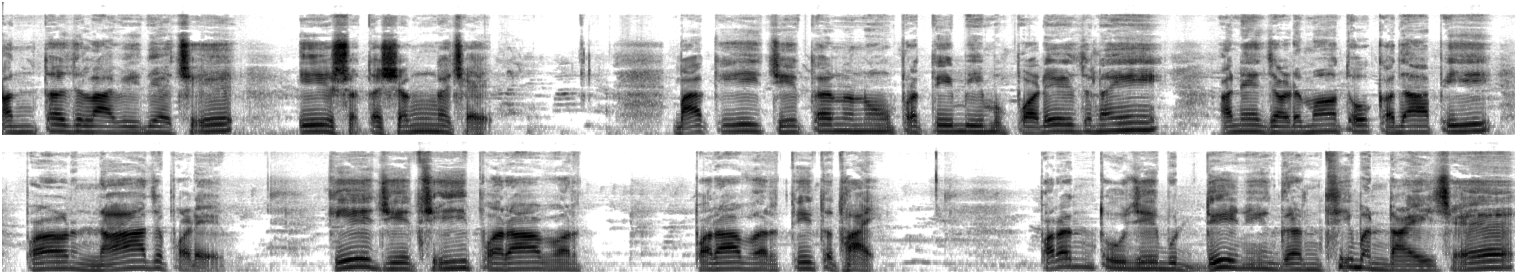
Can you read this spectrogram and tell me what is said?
અંત જ લાવી દે છે. એ સતસંગ છે. બાકી ચેતનનું પ્રતિબિંબ પડે જ નહીં અને જળમાં તો કદાપી પણ ના જ પડે કે જેથી પરાવર્ત પરાવર્તિત થાય. પરંતુ જે બુદ્ધિની ગ્રંથિ બંધાય છે,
